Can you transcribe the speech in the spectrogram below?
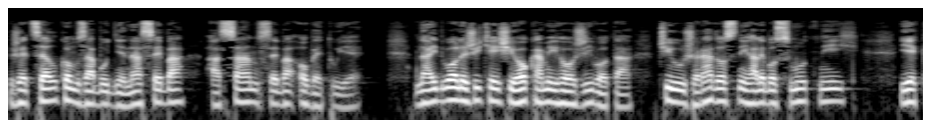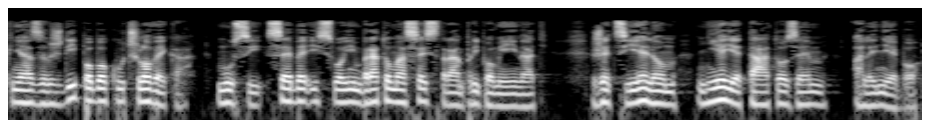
že celkom zabudne na seba a sám seba obetuje. Najdôležitejších okamihoch života, či už radosných alebo smutných, je kňaz vždy po boku človeka. Musí sebe i svojim bratom a sestrám pripomínať, že cieľom nie je táto zem, ale nebo.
